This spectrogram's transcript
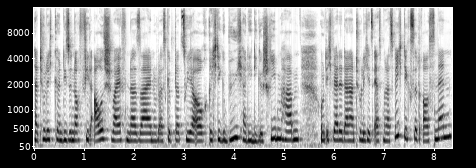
Natürlich können diese noch viel ausschweifender sein oder es gibt dazu ja auch richtige Bücher, die die geschrieben haben. Und ich werde da natürlich jetzt erstmal das Wichtigste draus nennen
